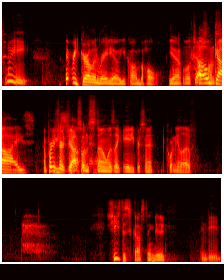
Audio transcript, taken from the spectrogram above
Sweet. Every girl in radio, you call him the hole. Yeah. Well, Oh, guys. I'm pretty sure Jocelyn. Stone was like 80% Courtney Love. She's disgusting, dude. Indeed.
